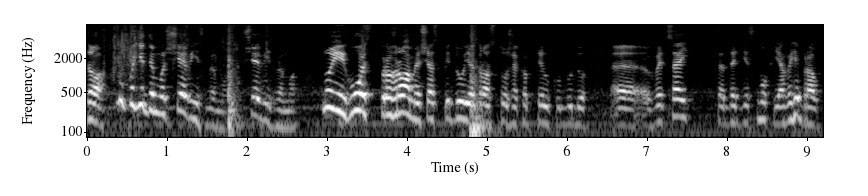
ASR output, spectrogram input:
Да. Ну, поїдемо ще візьмемо. Ще візьмемо. Ну і гость програми. Зараз піду, якраз теж коптилку буду е, в цей. Це Daddy Smoke я вибрав.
